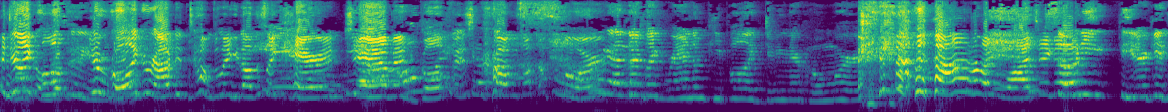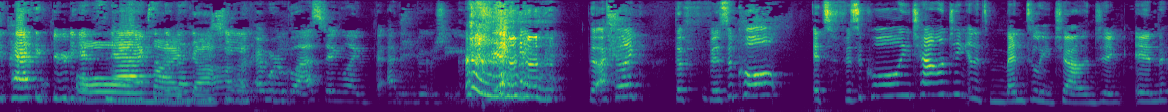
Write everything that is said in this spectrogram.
And you're like, Full ro- you're rolling around and tumbling and all this like hair and jam Yeah. and Oh goldfish crumbs on the Oh floor. my god, there's like random people like doing their homework. like watching so us. many theater kids passing through to get Oh snacks my at the vending God. machine. And we're blasting like bad and bougie. The- I feel like the physical it's physically challenging and it's mentally challenging in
